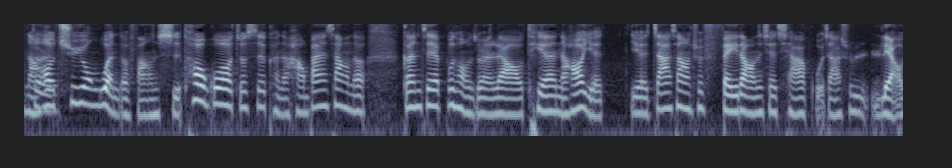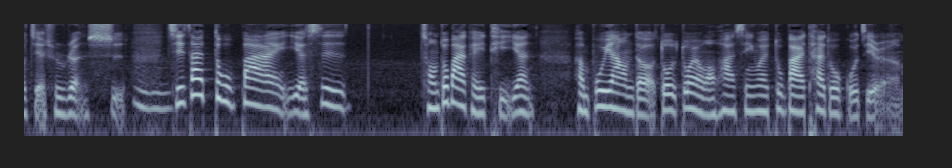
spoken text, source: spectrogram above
然后去用问的方式，透过就是可能航班上的跟这些不同的人聊天，然后也也加上去飞到那些其他国家去了解、去认识。嗯，其实，在杜拜也是从杜拜可以体验很不一样的多多元文化，是因为杜拜太多国际人了。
